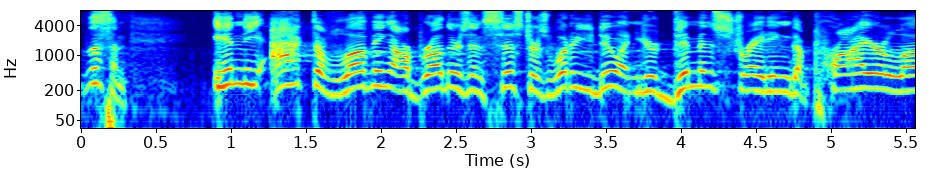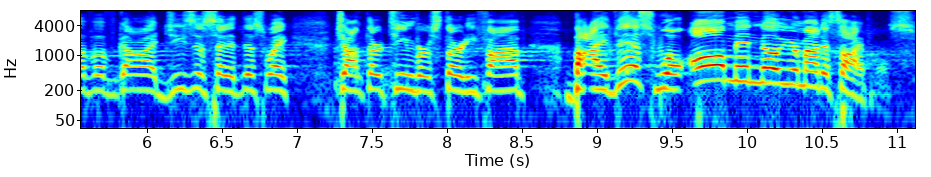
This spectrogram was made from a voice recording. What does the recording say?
Listen, in the act of loving our brothers and sisters, what are you doing? You're demonstrating the prior love of God. Jesus said it this way, John 13, verse 35 By this will all men know you're my disciples.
